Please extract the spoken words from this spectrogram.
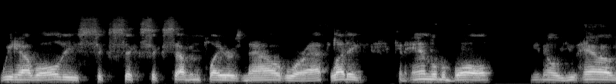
We have all these six six, six seven players now who are athletic, can handle the ball. You know, you have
